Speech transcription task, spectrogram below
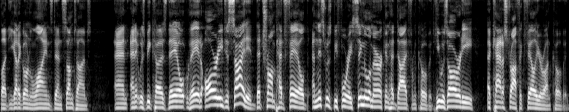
But you got to go into the lion's den sometimes. And, and it was because they, they had already decided that Trump had failed, and this was before a single American had died from COVID. He was already a catastrophic failure on COVID.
